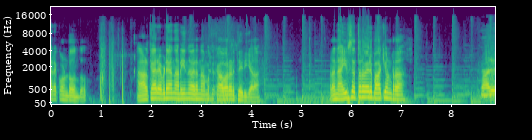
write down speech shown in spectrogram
ആരൊക്കെ ഉണ്ടോ എന്തോ. ആൾക്കാർ എവിടെയാന്ന് അറിയുന്ന വരെ നമുക്ക് കവർ എടുത്തിരിക്കടാ. എടാ നൈഫ്സ് എത്ര പേര് ബാക്കിയുണ്ടടാ? ആറ്.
